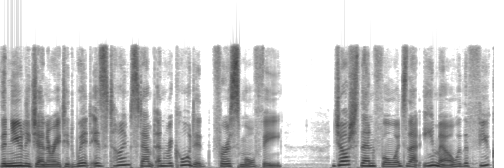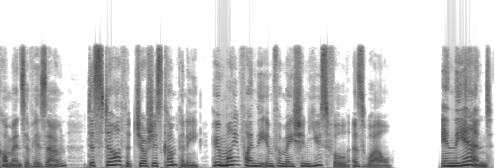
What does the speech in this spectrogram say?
The newly generated WIT is time-stamped and recorded for a small fee. Josh then forwards that email with a few comments of his own to staff at Josh's company who might find the information useful as well. In the end,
